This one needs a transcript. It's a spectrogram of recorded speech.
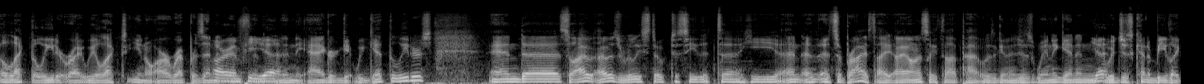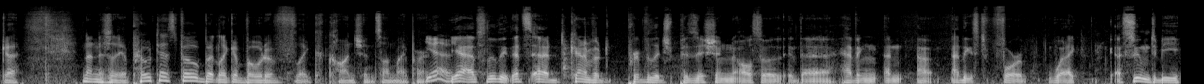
elect the leader, right? We elect, you know, our representative. Our MP, and, yeah. And in the aggregate, we get the leaders. And uh, so I, I was really stoked to see that uh, he, and, and, and surprised. I, I honestly thought Pat was going to just win again, and Yeah. it would just kind of be like a, not necessarily a protest vote, but like a vote of like conscience on my part. yeah, Yeah, absolutely. That's uh, kind of a privileged position. Also, the having an uh, at least for what I assume to be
